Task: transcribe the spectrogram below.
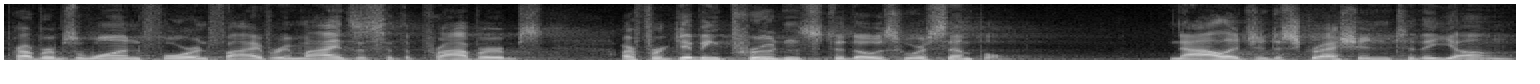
Proverbs 1, 4, and 5 reminds us that the Proverbs are for giving prudence to those who are simple, knowledge and discretion to the young.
